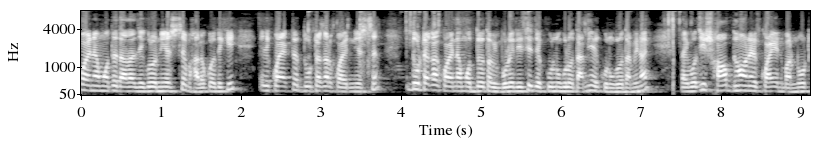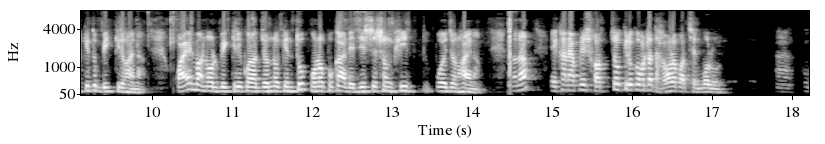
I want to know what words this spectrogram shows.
কয়েনের মধ্যে দাদা যেগুলো নিয়ে এসছে, ভালো করে দেখি। এই যে কয়েকটা দু টাকার কয়েন নিয়ে এসছেন। দু টাকা কয়েনের মধ্যেও তো আমি বলে দিয়েছি যে কোনগুলো দামি আর কোনগুলো দামি নয়। তাই বলছি, সব ধরনের কয়েন বা নোট কিন্তু বিক্রি হয় না। কয়েন বা নোট বিক্রি করার জন্য কিন্তু কোনো প্রকার রেজিস্ট্রেশন ফি প্রয়োজন হয় না। দাদা, এখানে আপনি স্বচ্ছ কীরকম একটা ধারণা পাচ্ছেন, বলুন। হ্যাঁ খুব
